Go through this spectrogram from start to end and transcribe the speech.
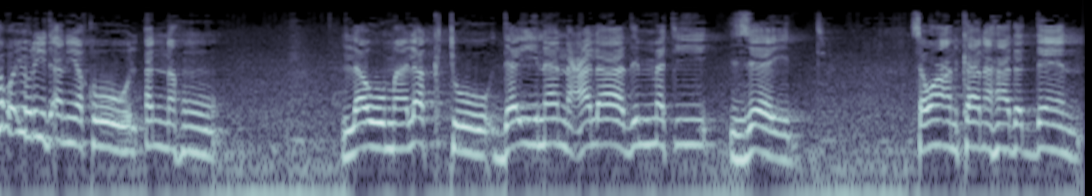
هو يريد أن يقول أنه لو ملكت دينا على ذمة زيد سواء كان هذا الدين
